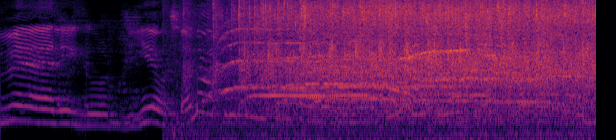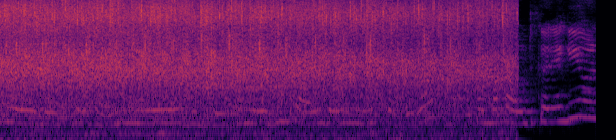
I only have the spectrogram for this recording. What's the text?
वेरी गुड ये होता है ना काउंट करेंगी और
